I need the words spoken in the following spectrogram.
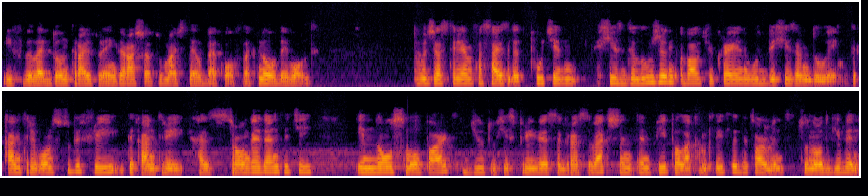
if we like don't try to anger Russia too much, they'll back off. Like, no, they won't. I would just re-emphasize that Putin, his delusion about Ukraine would be his undoing. The country wants to be free. The country has strong identity in no small part due to his previous aggressive action, and people are completely determined to not give in.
